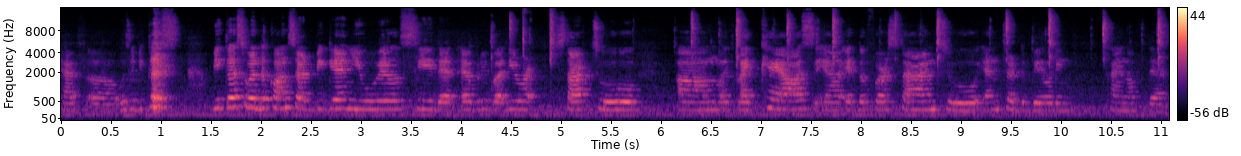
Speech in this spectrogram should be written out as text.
have uh, because because when the concert begin, you will see that everybody start to um, with like chaos uh, at the first time to enter the building, kind of that.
